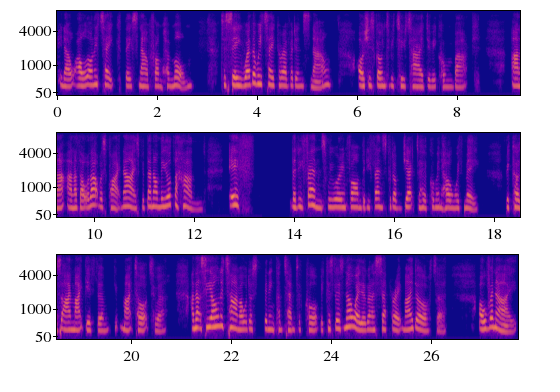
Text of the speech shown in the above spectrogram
you know, I will only take this now from her mum to see whether we take her evidence now or she's going to be too tired, do we come back? And I, and I thought, well, that was quite nice. But then on the other hand, if the defence, we were informed the defence could object to her coming home with me because I might give them, might talk to her. And that's the only time I would have been in contempt of court because there's no way they're going to separate my daughter overnight,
